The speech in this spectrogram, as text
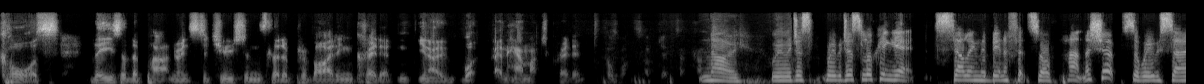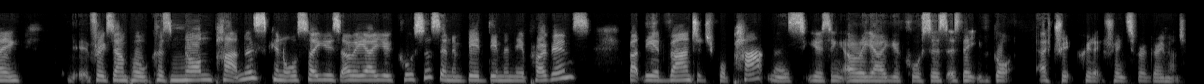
course these are the partner institutions that are providing credit you know what and how much credit for what subjects No, we were just we were just looking at selling the benefits of partnership. So we were saying, for example, because non-partners can also use OERU courses and embed them in their programs, but the advantage for partners using OERU courses is that you've got a credit transfer agreement.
